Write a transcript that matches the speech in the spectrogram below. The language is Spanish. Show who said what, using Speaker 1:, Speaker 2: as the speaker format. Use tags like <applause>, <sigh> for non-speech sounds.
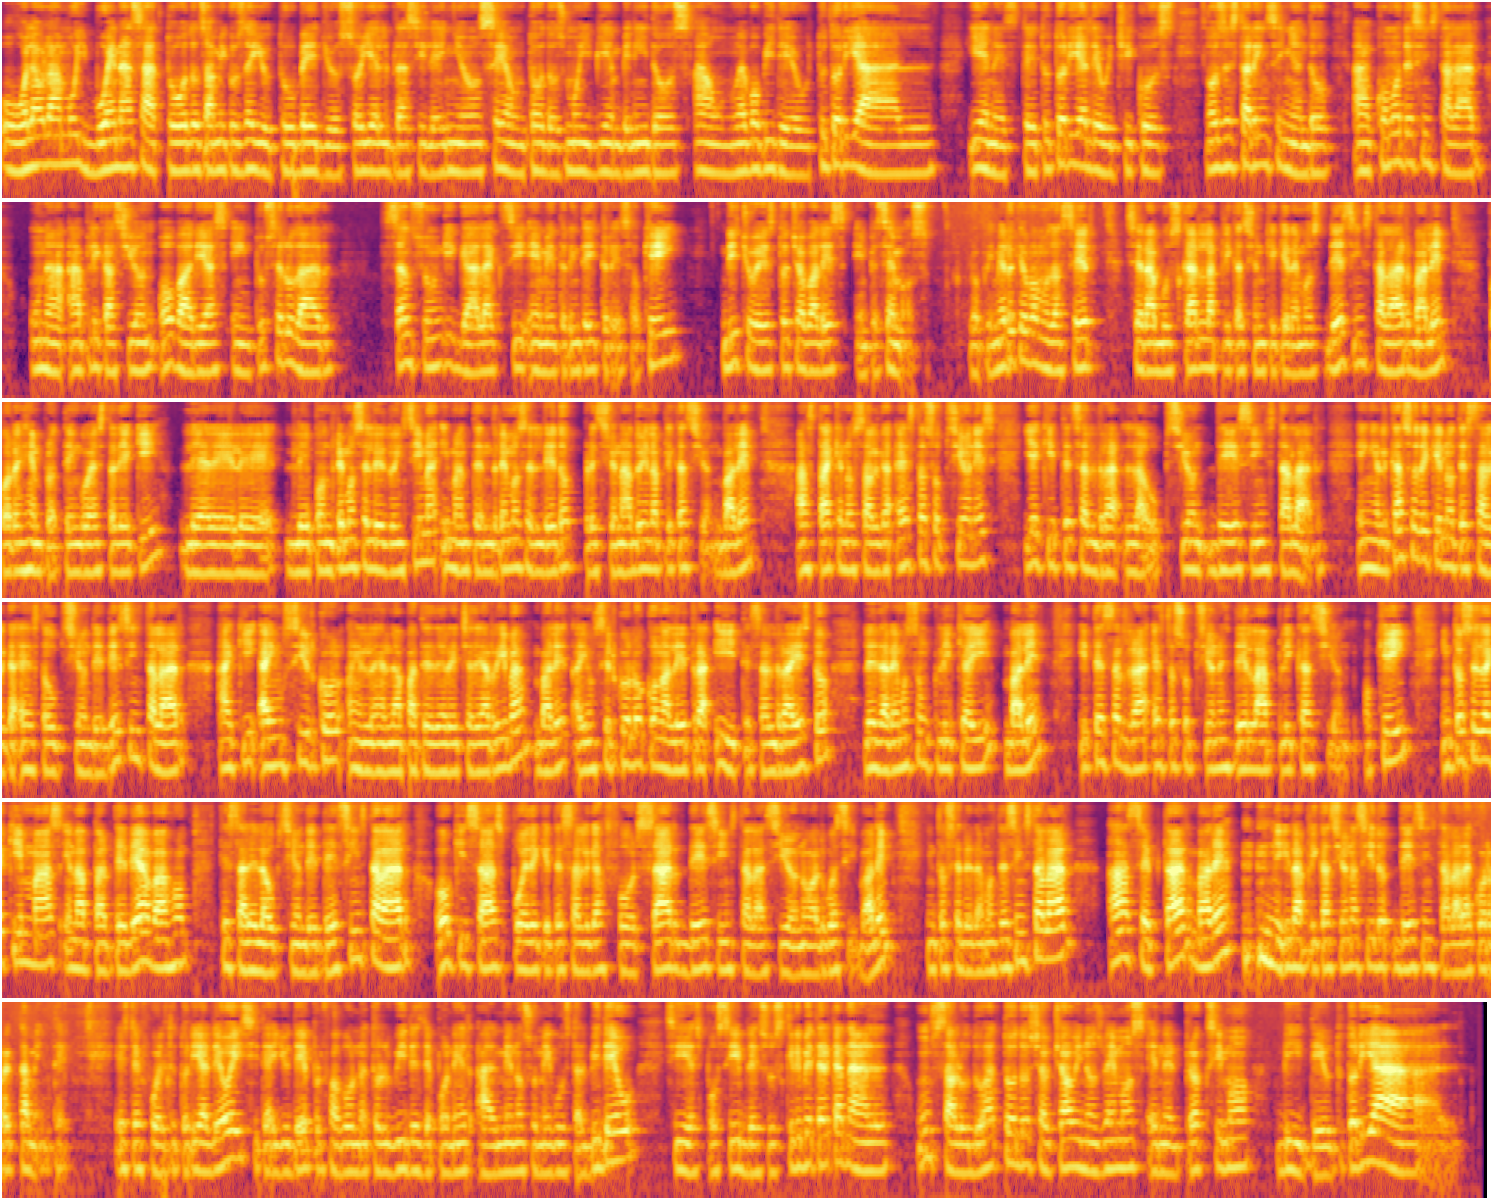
Speaker 1: Hola, hola, muy buenas a todos amigos de YouTube, yo soy el brasileño, sean todos muy bienvenidos a un nuevo video tutorial y en este tutorial de hoy chicos os estaré enseñando a cómo desinstalar una aplicación o varias en tu celular Samsung Galaxy M33, ¿ok? Dicho esto chavales, empecemos. Lo primero que vamos a hacer será buscar la aplicación que queremos desinstalar, ¿vale? Por ejemplo, tengo esta de aquí, le, le, le, pondremos el dedo encima y mantendremos el dedo presionado en la aplicación, ¿vale? Hasta que nos salga estas opciones y aquí te saldrá la opción desinstalar. En el caso de que no te salga esta opción de desinstalar, aquí hay un círculo en la, parte derecha de arriba, ¿vale? Hay un círculo con la letra I, te saldrá esto, le daremos un clic ahí, ¿vale? Y te saldrá estas opciones de la aplicación, ¿ok? Entonces aquí más en la parte de abajo te sale la opción de desinstalar o quizás puede que te salga forzar desinstalación o algo así, ¿vale? Entonces le damos desinstalar, aceptar, ¿vale? <clears throat> y la aplicación ha sido desinstalada correctamente. Este fue el tutorial de hoy. Si te ayudé, por favor no te olvides de poner al menos un me gusta al video. Si es posible, suscríbete al canal. Un saludo a todos, chao chao y nos vemos en el próximo video tutorial.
